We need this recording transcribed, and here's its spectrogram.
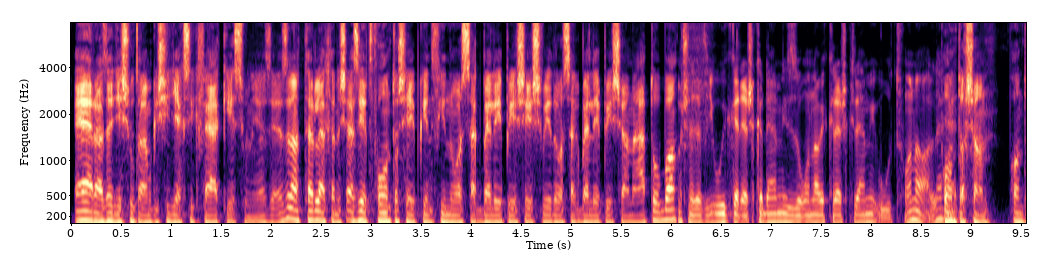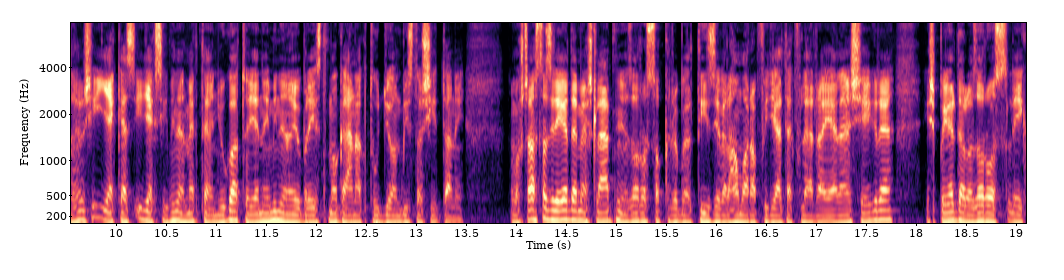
erre az Egyesült Államok is igyekszik felkészülni az ezen a területen, és ezért fontos egyébként Finnország belépése és Svédország belépése a NATO-ba. Most ez egy új kereskedelmi zóna, vagy kereskedelmi útvonal lehet? Pontosan, pontosan, és igyekez, igyekszik mindent megtenni nyugat, hogy ennél minél nagyobb részt magának tudjon biztosítani. Na most azt azért érdemes látni, hogy az oroszok kb. 10 évvel hamarabb figyeltek fel erre a jelenségre, és például az orosz lég,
